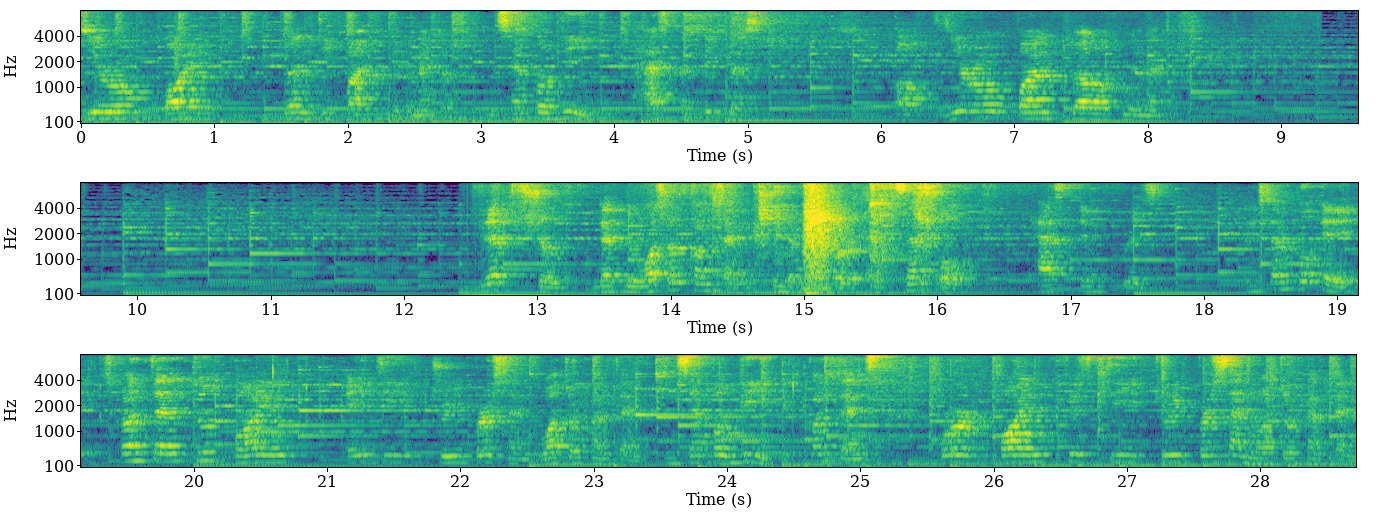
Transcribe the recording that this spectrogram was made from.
0.25 mm. In sample D, it has a thickness of 0.12 mm. Graph shows that the water content in the paper sample has increased. Sample A, it contains 2.83% water content. In sample B, it contains 4.53% water content.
